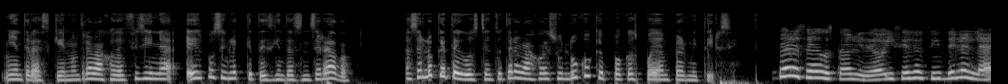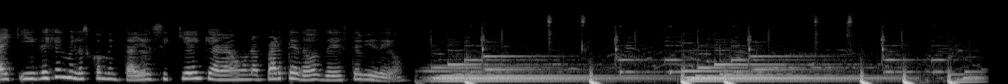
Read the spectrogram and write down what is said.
Mientras que en un trabajo de oficina es posible que te sientas encerrado. Hacer lo que te guste en tu trabajo es un lujo que pocos pueden permitirse. Espero les haya gustado el video y si es así denle like y déjenme en los comentarios si quieren que haga una parte 2 de este video.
